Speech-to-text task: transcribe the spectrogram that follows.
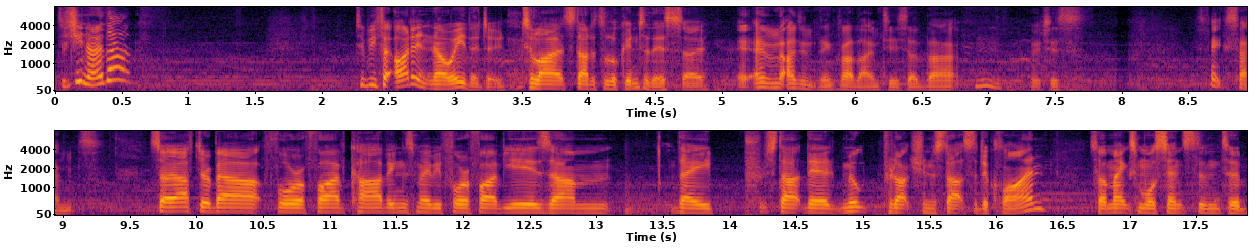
Did you know that? To be fair, I didn't know either, dude, till I started to look into this. So, And I didn't think about that until you said that, Hmm. which is it makes sense. so after about four or five calvings, maybe four or five years, um, they start their milk production starts to decline. So it makes more sense to them to,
